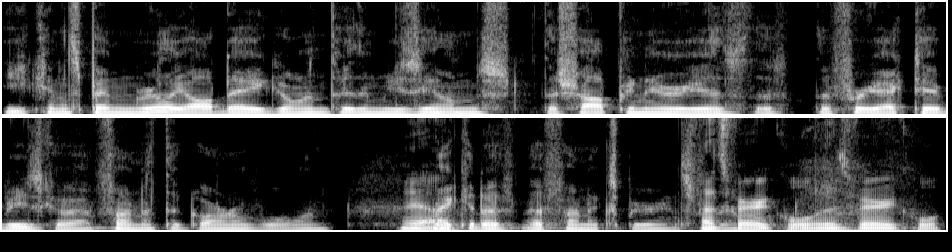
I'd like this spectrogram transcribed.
you can spend really all day going through the museums, the shopping areas, the, the free activities, go have fun at the carnival and yeah. make it a, a fun experience. That's very cool. That's very cool.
